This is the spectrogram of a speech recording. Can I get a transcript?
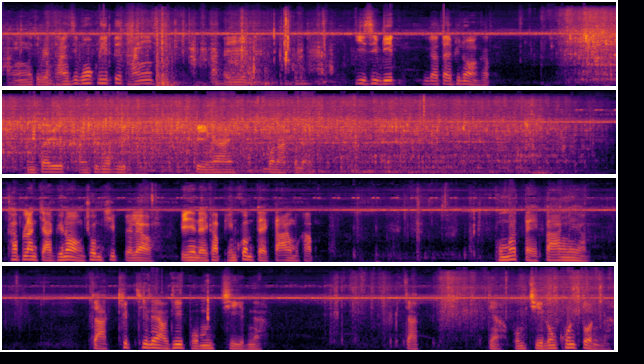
ถังจะเป็นถังสิบหกลิตรหรือถังไอ้ยี่สิบลิตรแล้วแต่พี่น้องครับผมใส่ถังสิบหกลิตรเปรีง่ายบนักปานใด ครับหลังจากพี่น้องชมคลิปไปแล้ว เป็นยังไงครับ เห็นความแตกต่างไหมครับ ผมว่าแตกต่างเลยครับ จากคลิปที่แล้วที่ผมฉีดนะจากเนี่ย ผมฉีดลงค้นต้นนะ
